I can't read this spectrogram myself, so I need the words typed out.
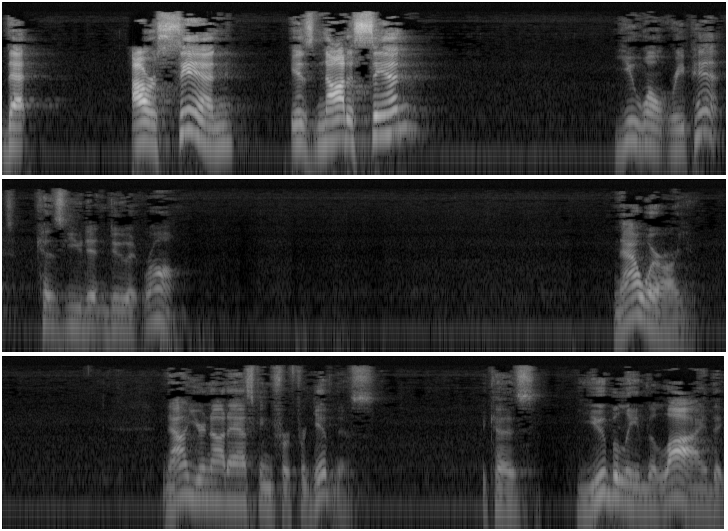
that our sin is not a sin, you won't repent because you didn't do it wrong. Now, where are you? Now you're not asking for forgiveness because you believe the lie that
